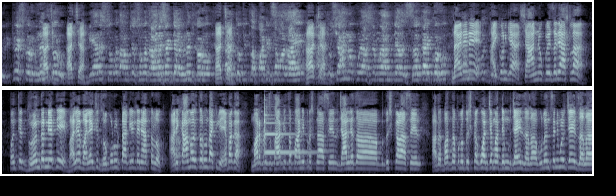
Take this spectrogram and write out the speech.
रिक्वेस्ट करू विनंती अच्छा, करू अच्छा. बीआरएस सोबत आमच्यासोबत राहण्यासाठी त्याला विनंती करू अच्छा. कारण तो तिथला पाटील समाज आहे अच्छा. आणि तो शहाण्णव कुळे असल्यामुळे आम्ही त्याला सहकार्य करू नाही नाही आणि सोबत नाही घेऊ. ऐकून घ्या शहाण्णव कुळे जरी असला पण ते धुरंधर नेते भाल्या भाल्यांची झोपडून टाकली त्याने आता लोक. आणि कामं करून दाखवली. हे बघा मराठवाड्याचा तापीचा पाणी प्रश्न असेल जालन्याचा दुष्काळ असेल आता बदनापूरला दुष्काळ कोणच्या माध्यमातून जाहीर झाला बुलनसेनीमुळे जाहीर झाला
